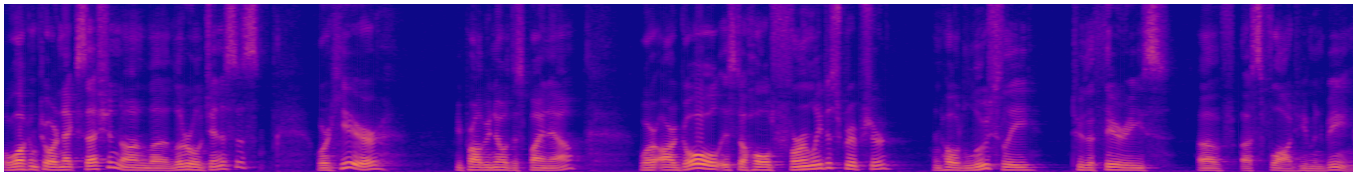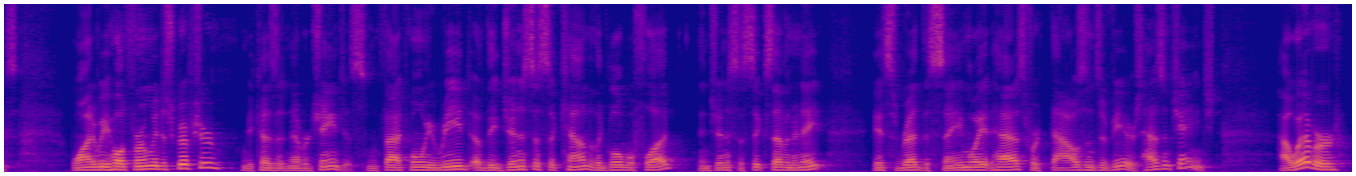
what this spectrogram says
Well, welcome to our next session on uh, literal Genesis. We're here, you probably know this by now, where our goal is to hold firmly to Scripture and hold loosely to the theories of us flawed human beings. Why do we hold firmly to Scripture? Because it never changes. In fact, when we read of the Genesis account of the global flood in Genesis 6, 7, and 8, it's read the same way it has for thousands of years, hasn't changed. However,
